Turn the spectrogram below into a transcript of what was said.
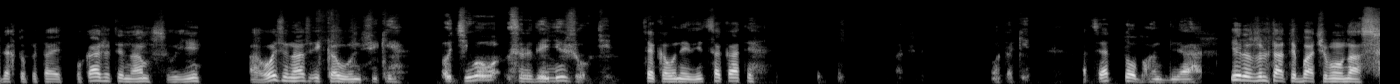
Дехто питає, покажете нам свої. А ось у нас і кавунчики. Оці во всередині жовті. Це кавуни від сакати. Отакі. А це топган для. І результати бачимо у нас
